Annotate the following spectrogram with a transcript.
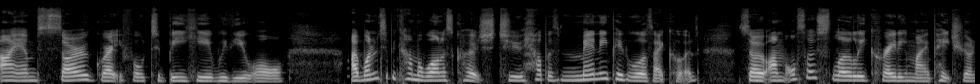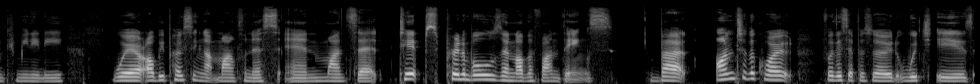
I am so grateful to be here with you all. I wanted to become a wellness coach to help as many people as I could. So I'm also slowly creating my Patreon community where I'll be posting up mindfulness and mindset tips, printables, and other fun things. But on to the quote for this episode, which is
